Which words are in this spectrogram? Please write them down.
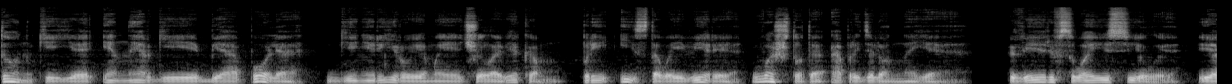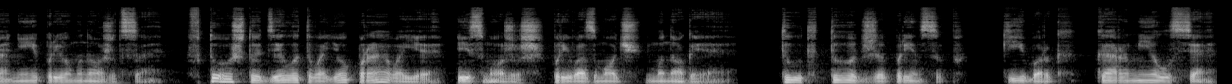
Тонкие энергии биополя, генерируемые человеком при истовой вере во что-то определенное. Верь в свои силы, и они приумножатся. В то, что дело твое правое, и сможешь превозмочь многое. Тут тот же принцип. Киборг кормился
